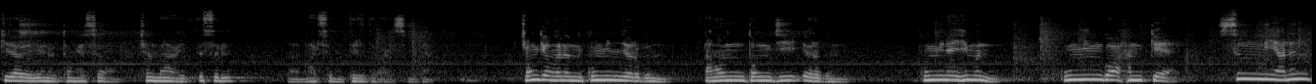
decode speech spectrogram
기자회견을 통해서 출마의 뜻을 어, 말씀을 드리도록 하겠습니다. 존경하는 국민 여러분, 당원 동지 여러분, 국민의힘은 국민과 함께 승리하는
